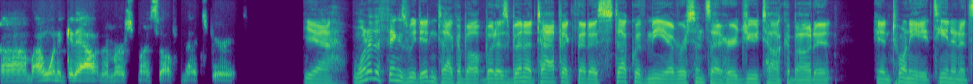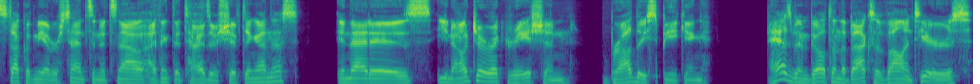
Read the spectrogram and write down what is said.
Um, I want to get out and immerse myself in that experience. Yeah, one of the things we didn't talk about, but has been a topic that has stuck with me ever since I heard you talk about it, in 2018 and it's stuck with me ever since. And it's now, I think the tides are shifting on this. And that is, you know, outdoor recreation, broadly speaking, has been built on the backs of volunteers.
